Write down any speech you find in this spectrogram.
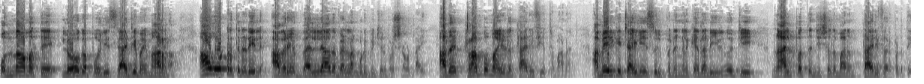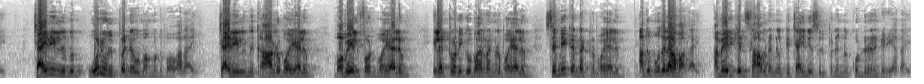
ഒന്നാമത്തെ ലോക പോലീസ് രാജ്യമായി മാറണം. ആ ഓട്ടത്തിനിടയിൽ അവരെ വല്ലാതെ വെള്ളം കുടിപ്പിച്ചൊരു പ്രശ്നമുണ്ടായി. അത് ട്രംപുമായുള്ള താരിഫ് യുദ്ധമാണ്. അമേരിക്ക ചൈനീസ് ഉൽപ്പന്നങ്ങൾക്ക് ഏതാണ്ട് ഇരുന്നൂറ്റി നാൽപ്പത്തഞ്ച് ശതമാനം താരിഫ് ഏർപ്പെടുത്തി. ചൈനയിൽ നിന്നും ഒരു ഉൽപ്പന്നവും അങ്ങോട്ട് പോവാതായി. ചൈനയിൽ നിന്ന് കാറ് പോയാലും മൊബൈൽ ഫോൺ പോയാലും ഇലക്ട്രോണിക് ഉപകരണങ്ങൾ പോയാലും സെമി കണ്ടക്ടർ പോയാലും അത് മുതലാവാതായി. അമേരിക്കൻ സ്ഥാപനങ്ങൾക്ക് ചൈനീസ് ഉൽപ്പന്നങ്ങൾ കൊണ്ടുവരാൻ കഴിയാതായി.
